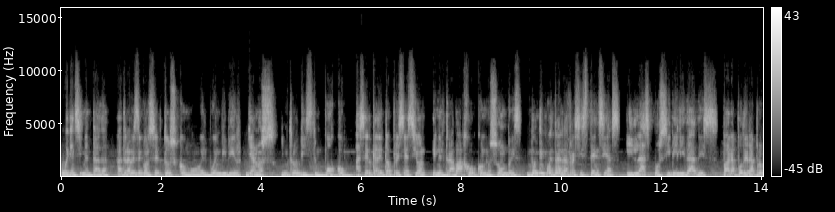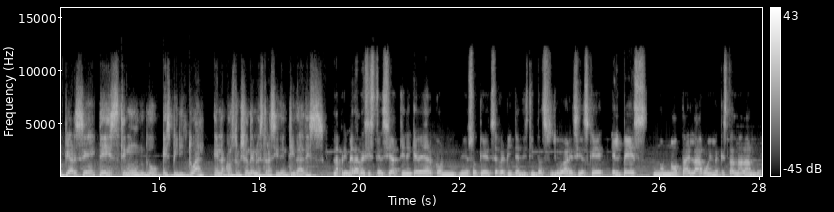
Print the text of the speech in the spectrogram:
muy bien cimentada a través de conceptos como el buen vivir. Ya nos introdujiste un poco acerca de tu apreciación en el trabajo con los hombres. ¿Dónde encuentran las resistencias y las posibilidades para poder apropiarse de este mundo espiritual en la construcción de nuestras identidades? La primera resistencia tiene que ver con eso que se repite en distintos lugares y es que el pez no nota el agua en la que está nadando.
